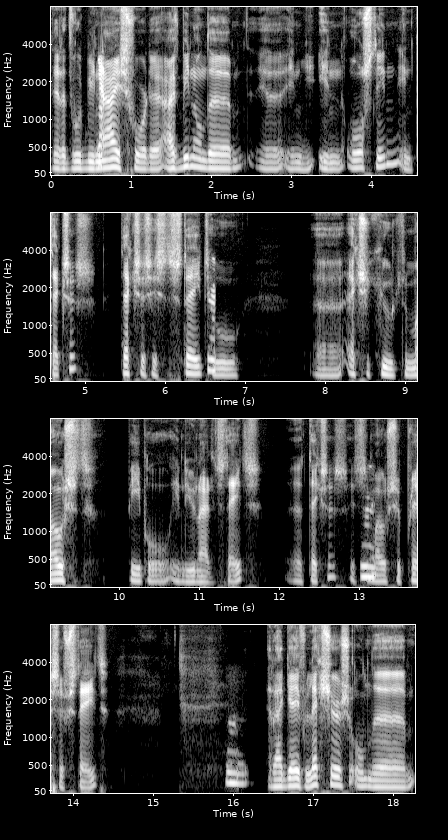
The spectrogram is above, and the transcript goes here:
that it would be Yeah. nice for the. I've been on the uh, in in Austin in Texas. Texas is the state Mm. who uh, execute the most people in the United States. Uh, Texas, it's the Mm. most suppressive state. Mm. And I gave lectures on the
